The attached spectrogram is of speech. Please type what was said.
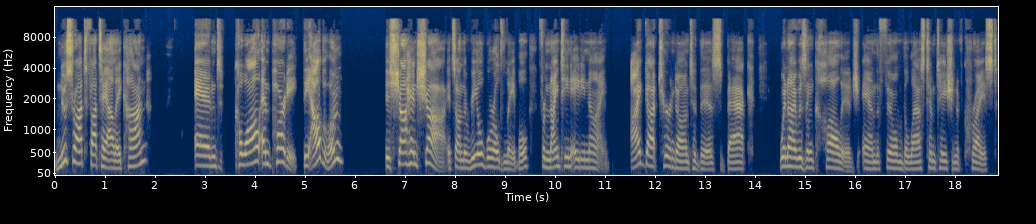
Nusrat Fateh Ali Khan and Qawwal and Party. The album is Shahen Shah. It's on the Real World label from 1989. I got turned on to this back when I was in college and the film The Last Temptation of Christ,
